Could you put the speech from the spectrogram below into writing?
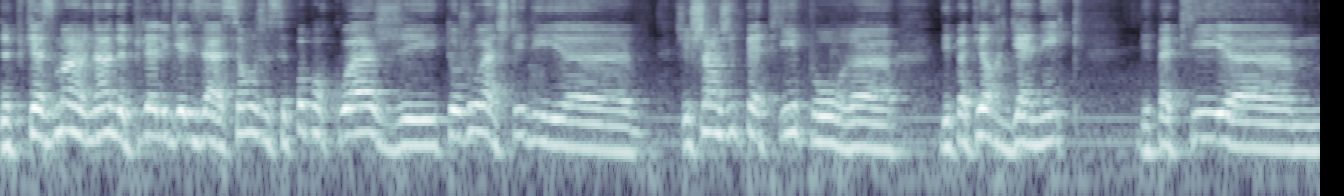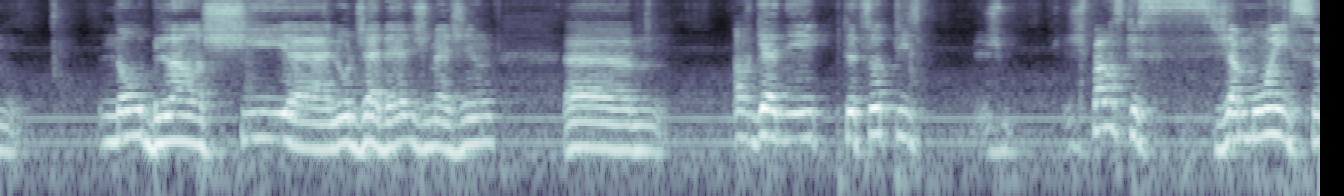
Depuis quasiment un an, depuis la légalisation, je sais pas pourquoi, j'ai toujours acheté des... euh, j'ai changé de papier pour euh, des papiers organiques, des papiers euh, non blanchis à l'eau de Javel, j'imagine. Organiques, tout ça. Puis je, je pense que j'aime moins ça.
